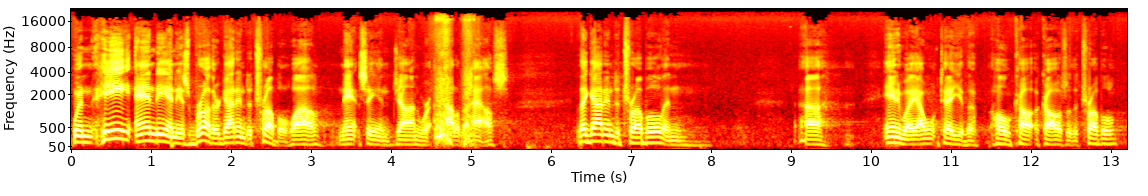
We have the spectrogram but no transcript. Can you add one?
when he, Andy, and his brother got into trouble while Nancy and John were out of the house they got into trouble, and uh, anyway, I won't tell you the whole cause of the trouble.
